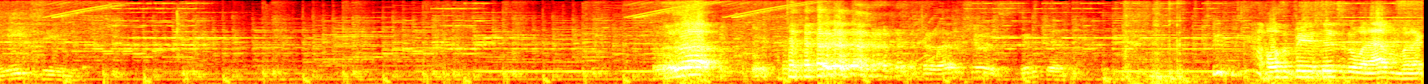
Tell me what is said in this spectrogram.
Easy. that shit was stupid. I wasn't paying attention to what happened, but I,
